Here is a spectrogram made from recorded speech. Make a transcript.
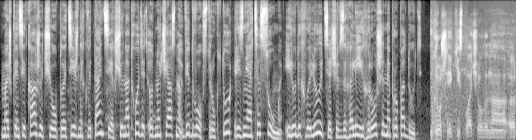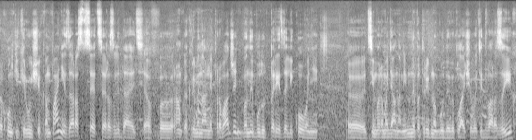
Мешканці кажуть, що у платіжних квитанціях, що надходять одночасно від двох структур, різняться суми, і люди хвилюються, чи взагалі їх гроші не пропадуть. Гроші, які сплачували на рахунки керуючих компаній, зараз все це розглядається в рамках кримінальних проваджень. Вони будуть перезаліковані е, цим громадянам. Їм не потрібно буде виплачувати два рази їх.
